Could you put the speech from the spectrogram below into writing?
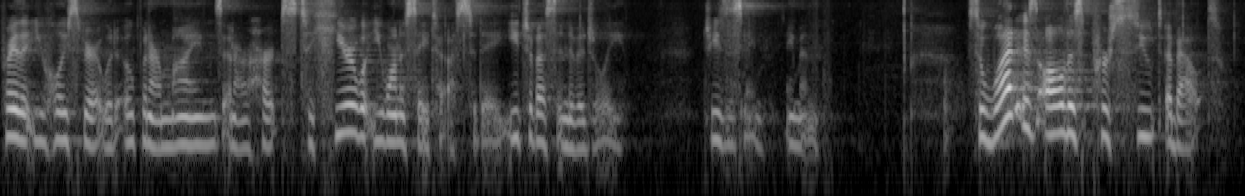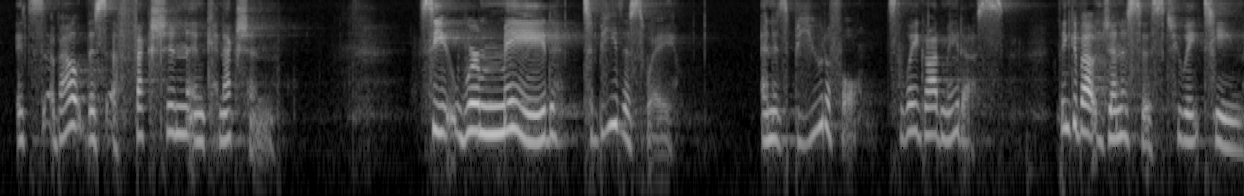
Pray that you, Holy Spirit, would open our minds and our hearts to hear what you want to say to us today, each of us individually. In Jesus' name, amen. So, what is all this pursuit about? It's about this affection and connection. See, we're made to be this way, and it's beautiful. It's the way God made us. Think about Genesis 2:18.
